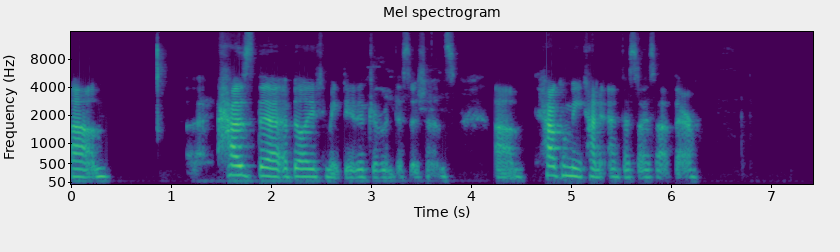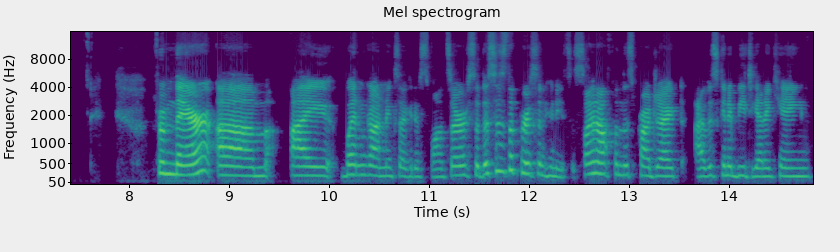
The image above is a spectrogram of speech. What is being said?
um, has the ability to make data driven decisions? Um, how can we kind of emphasize that there? From there, um, I went and got an executive sponsor. So this is the person who needs to sign off on this project. I was going to be dedicating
